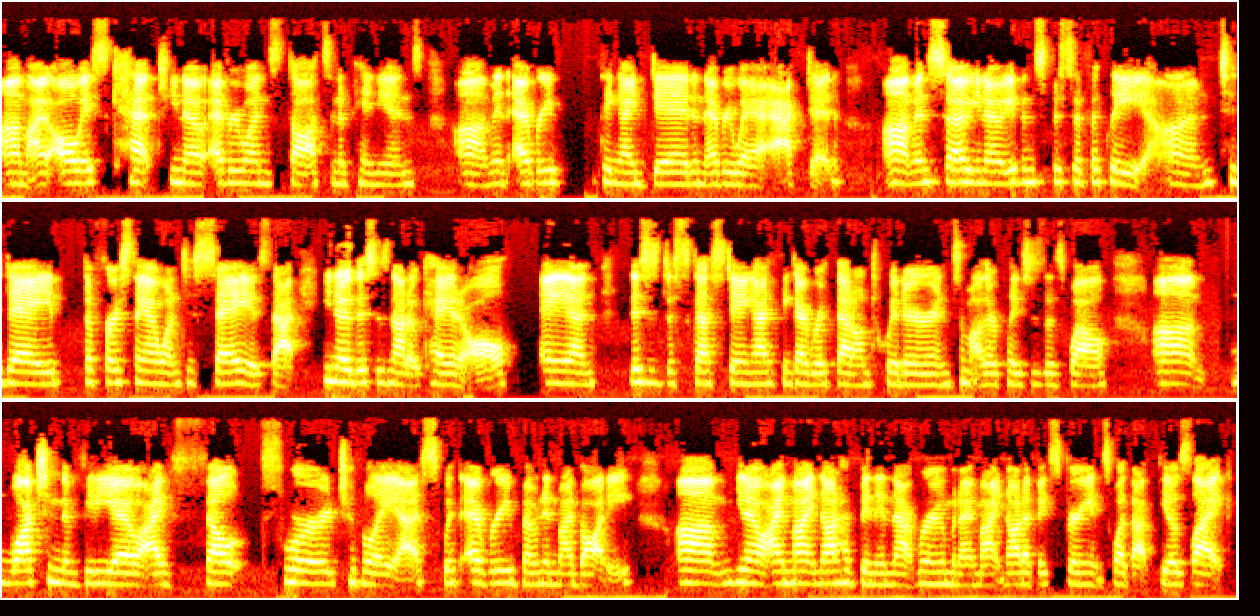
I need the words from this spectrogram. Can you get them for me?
um, I always kept, you know, everyone's thoughts and opinions um, in everything I did and every way I acted. Um, and so, you know, even specifically um, today, the first thing I wanted to say is that, you know, this is not okay at all. And this is disgusting. I think I wrote that on Twitter and some other places as well. Um, watching the video, I felt for AAAS with every bone in my body. Um, you know, I might not have been in that room and I might not have experienced what that feels like.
